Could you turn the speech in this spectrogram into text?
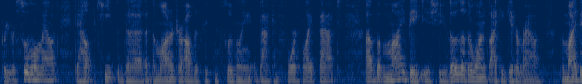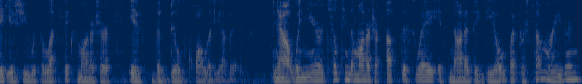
for your swivel mount to help keep the, the monitor obviously from swiveling back and forth like that. Uh, but my big issue, those other ones I could get around, but my big issue with the LUT 6 monitor is the build quality of it. Now, when you're tilting the monitor up this way, it's not a big deal, but for some reason,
